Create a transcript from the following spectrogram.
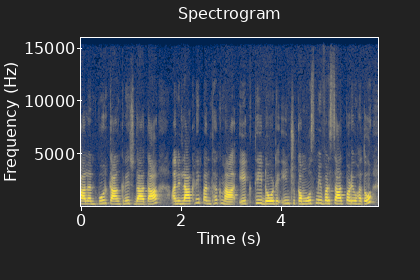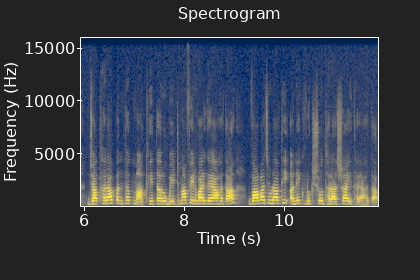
પાલનપુર, કાંકરેજ, દાતા અને લાખણી પંથકમાં એકથી દોઢ ઇંચ કમોસમી વરસાદ પડ્યો હતો, જ્યાં થરા પંથકમાં ખેતરો બેટમાં ફેરવાઈ ગયા હતા, વાવાઝોડાથી અનેક વૃક્ષો ધરાશાયી થયા હતા.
